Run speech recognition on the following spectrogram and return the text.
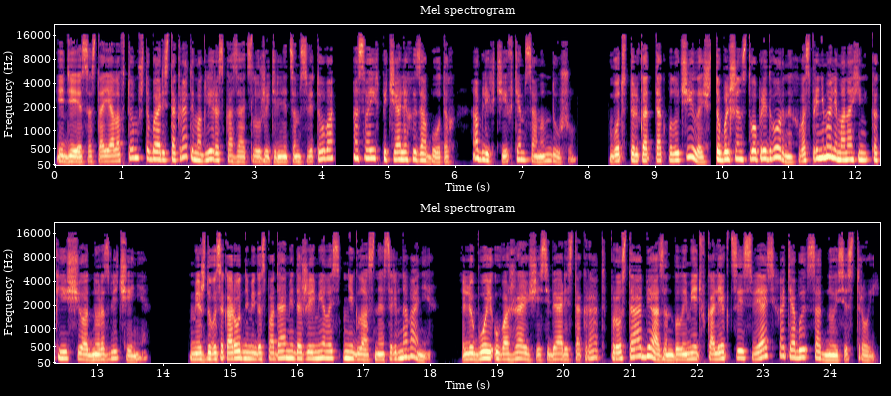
Идея состояла в том, чтобы аристократы могли рассказать служительницам святого о своих печалях и заботах, облегчив тем самым душу. Вот только так получилось, что большинство придворных воспринимали монахинь как еще одно развлечение. Между высокородными господами даже имелось негласное соревнование. Любой уважающий себя аристократ просто обязан был иметь в коллекции связь хотя бы с одной сестрой.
